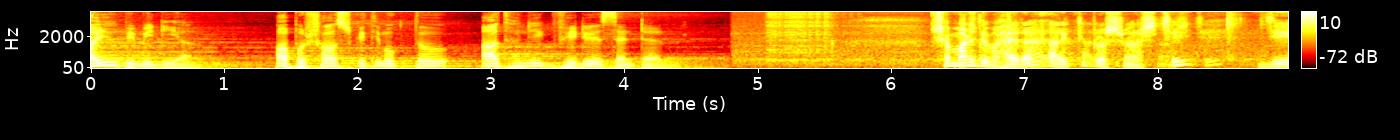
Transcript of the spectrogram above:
আইউবি মিডিয়া, অপসংস্কৃতিমুক্ত আধুনিক ভিডিও সেন্টার। সম্মানিত ভাইরা আরেকটি প্রশ্ন আসছে যে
